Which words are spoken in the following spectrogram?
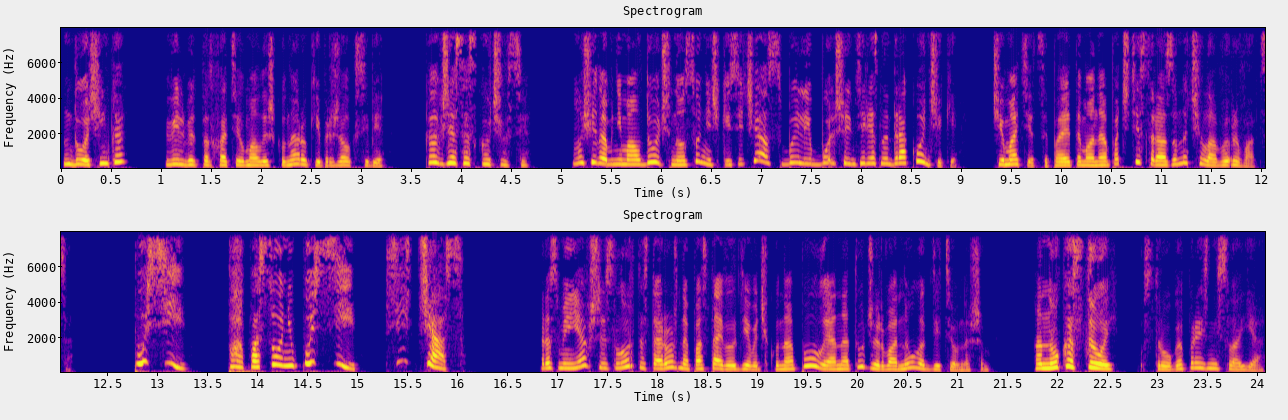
«Доченька!» Вильбет подхватил малышку на руки и прижал к себе. «Как же я соскучился!» Мужчина обнимал дочь, но Сонечке сейчас были больше интересны дракончики, чем отец, и поэтому она почти сразу начала вырываться. «Пуси! Папа, Соню, пуси! Сейчас!» Рассмеявшись, лорд осторожно поставил девочку на пол, и она тут же рванула к детенышам. «А ну-ка, стой!» — строго произнесла я.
